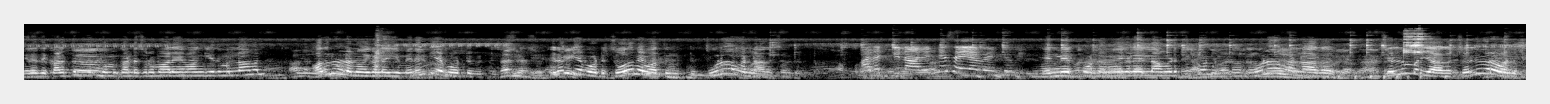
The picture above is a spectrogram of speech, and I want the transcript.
எனது களத்தில் இருக்கும் கண்ட சுரமாலையை வாங்கியதும் இல்லாமல் அதில் உள்ள நோய்களையும் இறங்கிய போட்டு விட்டு எனக்கே போட்டு சோதனை பார்த்து விட்டு புலவங்கண்ணாக சொல்றேன் அதற்கு என் மேற்போட்ட நோய்களை எல்லாம் எடுத்துக்கொண்டு புலவங்கண்ணாக செல்லும்படியாக சொல்லி வர வேண்டும்.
